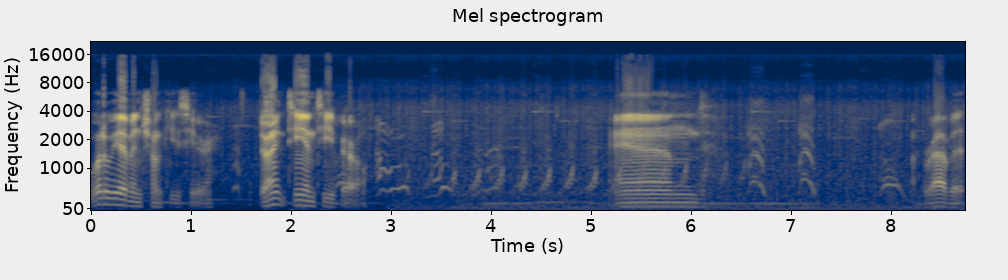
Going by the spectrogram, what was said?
what do we have in Chunkies here? Giant TNT barrel. And a rabbit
